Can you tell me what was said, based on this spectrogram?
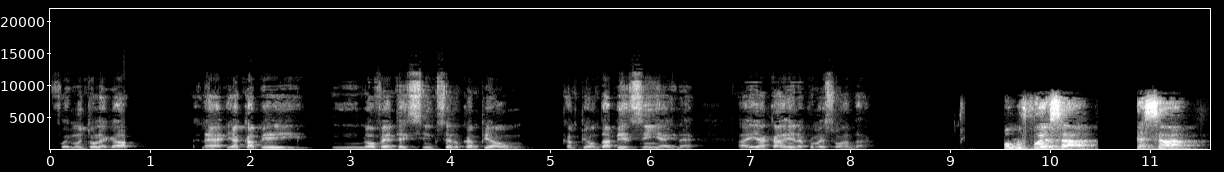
foi muito legal, né? E acabei em 95 sendo campeão, campeão da Bezinha aí, né? Aí a carreira começou a andar. Como foi essa essa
